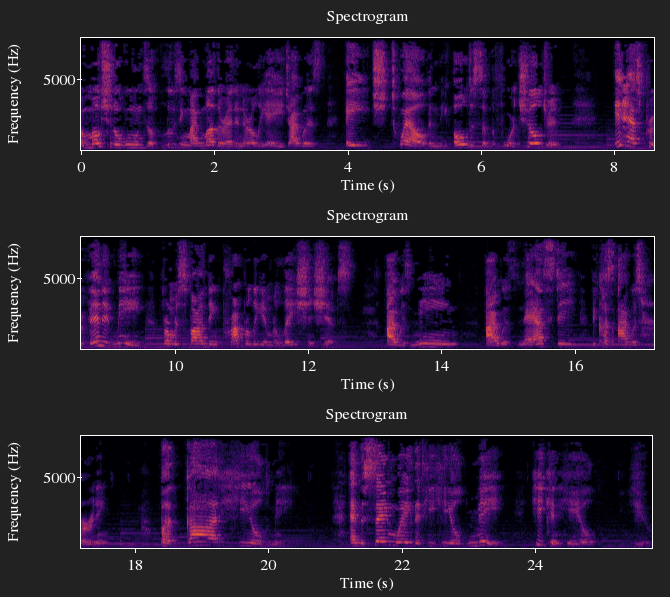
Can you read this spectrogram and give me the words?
emotional wounds of losing my mother at an early age, I was age 12 and the oldest of the four children, it has prevented me from responding properly in relationships. I was mean, I was nasty because I was hurting. But God healed me. And the same way that He healed me, He can heal you.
